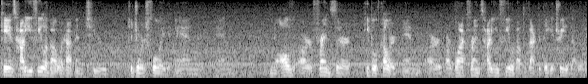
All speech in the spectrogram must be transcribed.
Cadence, how do you feel about what happened to to George Floyd and you know all of our friends that are people of color and our, our black friends? How do you feel about the fact that they get treated that way?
